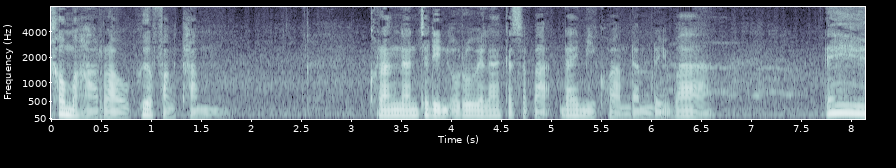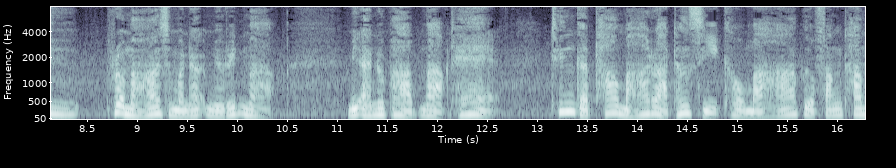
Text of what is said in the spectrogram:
เข้ามาหาเราเพื่อฟังธรรม ครั้งนั้นชดินอุรุเวลากสปะได้มีความดำริว่า เอ๊ะพระมหาสมณะมีฤทธิ์มาก มีอนุภาพมากแท้ ถึงกับเท้ามหาราชทั้งสี่เข้ามาหาเพื่อฟังธรรม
